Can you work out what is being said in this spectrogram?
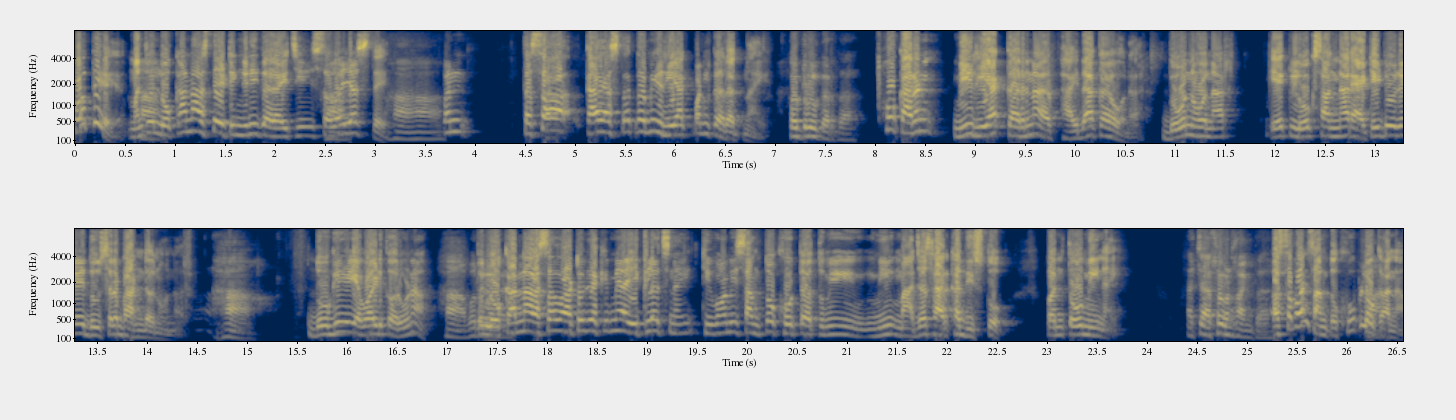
होते. म्हणजे हा. लोकांना असते टिंगरी करायची सवय. असते. पण तसा काय असतं तर मी रिॲक्ट पण करत नाही. कंट्रोल करता. हो कारण मी रिॲक्ट करणार फायदा काय होणार? दोन होणार. एक लोक सांगणार ऍटिट्यूड आहे दुसरं भांडण होणार. हा. दोघी अवॉइड करू ना. हा तर बरोबर आहे. लोकांना असं वाटू द्या की मी ऐकलंच नाही किंवा मी सांगतो खोटं तुम्ही मी माझ्यासारखा दिसतो. पण तो मी नाही. अच्छा असं पण सांगता. असं पण सांगतो खूप लोकांना.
